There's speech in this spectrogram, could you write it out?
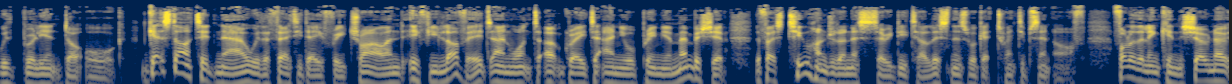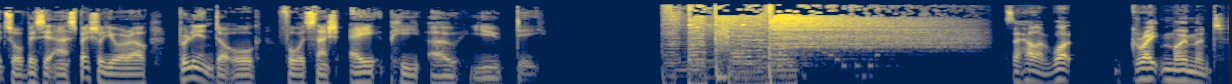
with brilliant.org? Get started now with a 30 day free trial. And if you love it and want to upgrade to annual premium membership, the first 200 unnecessary detail listeners will get 20% off. Follow the link in the show notes or visit our special URL, brilliant.org forward slash APOUD. So, Helen, what great moment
